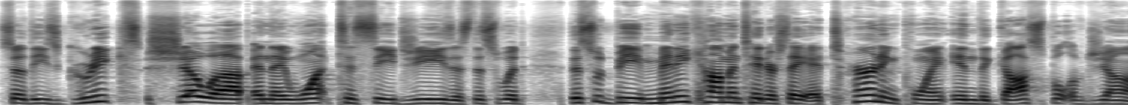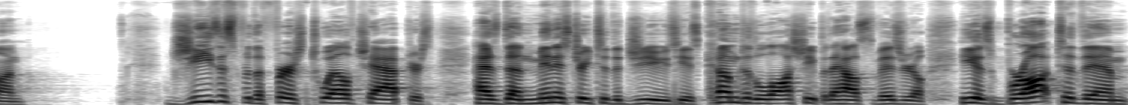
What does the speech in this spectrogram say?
So these Greeks show up and they want to see Jesus. This would, this would be, many commentators say, a turning point in the Gospel of John. Jesus, for the first 12 chapters, has done ministry to the Jews. He has come to the lost sheep of the house of Israel. He has brought to them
